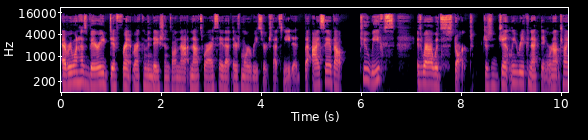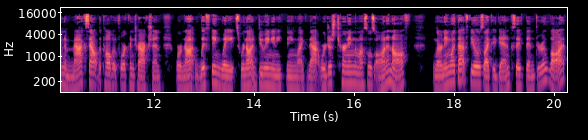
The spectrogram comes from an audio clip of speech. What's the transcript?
Everyone has very different recommendations on that. And that's where I say that there's more research that's needed. But I say about two weeks is where I would start just gently reconnecting. We're not trying to max out the pelvic floor contraction. We're not lifting weights. We're not doing anything like that. We're just turning the muscles on and off, learning what that feels like again, because they've been through a lot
